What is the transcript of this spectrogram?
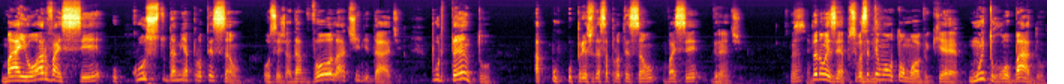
maior vai ser o custo da minha proteção, ou seja, da volatilidade. Portanto, a, o, o, preço dessa proteção vai ser grande. Né? Dando um exemplo, se você uhum. tem um automóvel que é muito roubado,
